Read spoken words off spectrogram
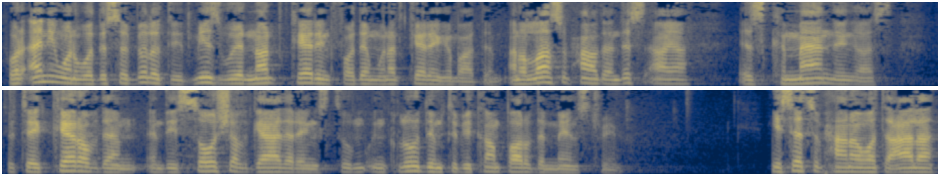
for anyone with disability, it means we're not caring for them, we're not caring about them. And Allah subhanahu wa ta'ala in this ayah is commanding us to take care of them in these social gatherings, to include them to become part of the mainstream. He said subhanahu wa ta'ala,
